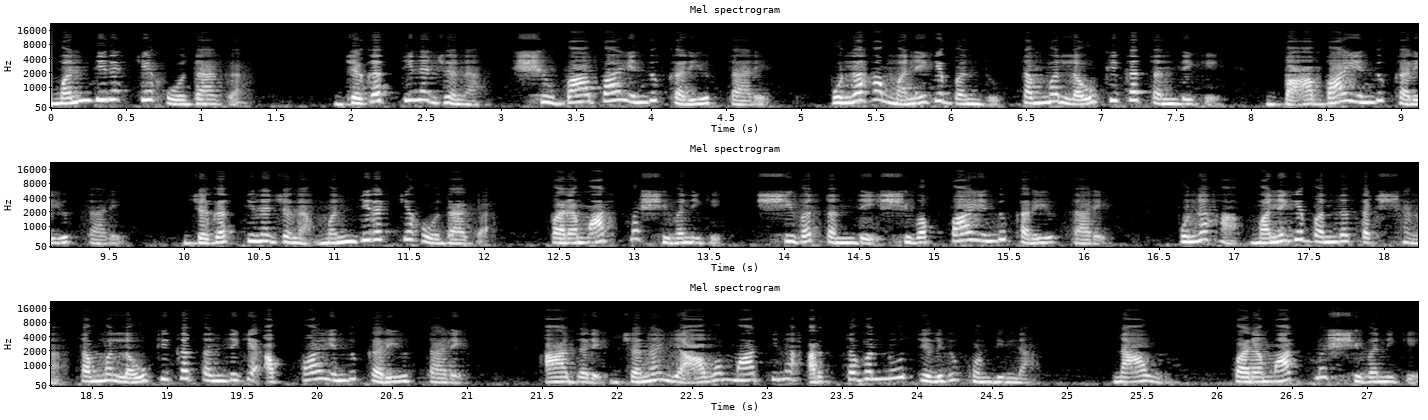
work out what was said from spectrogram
ಮಂದಿರಕ್ಕೆ ಹೋದಾಗ ಜಗತ್ತಿನ ಜನ ಶುಬಾಬಾ ಎಂದು ಕರೆಯುತ್ತಾರೆ. ಪುನಃ ಮನೆಗೆ ಬಂದು ತಮ್ಮ ಲೌಕಿಕ ತಂದೆಗೆ ಬಾಬಾ ಎಂದು ಕರೆಯುತ್ತಾರೆ. ಜಗತ್ತಿನ ಜನ ಮಂದಿರಕ್ಕೆ ಹೋದಾಗ ಪರಮಾತ್ಮ ಶಿವನಿಗೆ ಶಿವ ತಂದೆ ಶಿವಪ್ಪ ಎಂದು ಕರೆಯುತ್ತಾರೆ. ಪುನಃ ಮನೆಗೆ ಬಂದ ತಕ್ಷಣ ತಮ್ಮ ಲೌಕಿಕ ತಂದೆಗೆ ಅಪ್ಪ ಎಂದು ಕರೆಯುತ್ತಾರೆ. ಆದರೆ ಜನ ಯಾವ ಮಾತಿನ ಅರ್ಥವನ್ನೂ ತಿಳಿದುಕೊಂಡಿಲ್ಲ. ನಾವು ಪರಮಾತ್ಮ ಶಿವನಿಗೆ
